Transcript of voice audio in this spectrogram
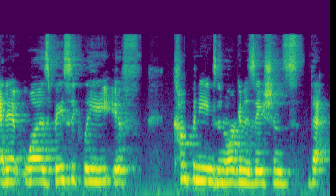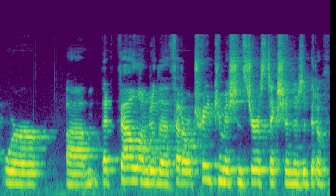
and it was basically if companies and organizations that were um, that fell under the federal trade commission's jurisdiction there's a bit of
